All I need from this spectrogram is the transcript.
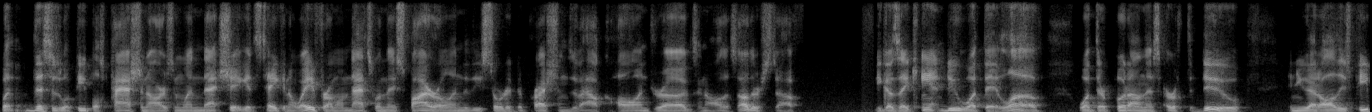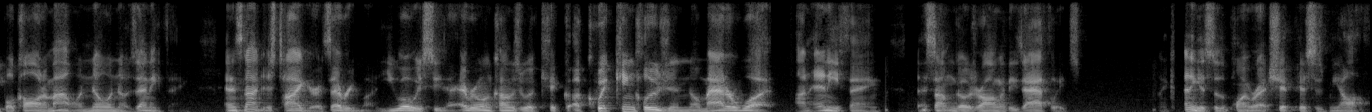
But this is what people's passion are. And when that shit gets taken away from them, that's when they spiral into these sort of depressions of alcohol and drugs and all this other stuff because they can't do what they love, what they're put on this earth to do. And you got all these people calling them out when no one knows anything. And it's not just Tiger, it's everybody. You always see that. Everyone comes to a, a quick conclusion, no matter what, on anything, that something goes wrong with these athletes. It kind of gets to the point where that shit pisses me off.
